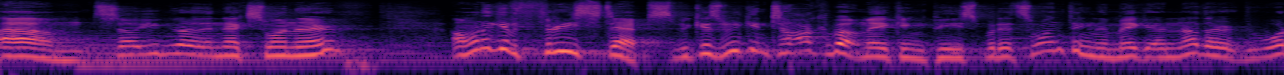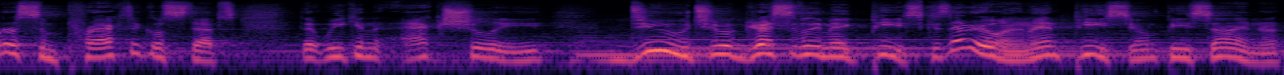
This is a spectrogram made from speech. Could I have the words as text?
Um, so you can go to the next one there. I want to give three steps because we can talk about making peace, but it's one thing to make another. What are some practical steps that we can actually do to aggressively make peace? Because everyone, man, peace, you know, peace sign. Right?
